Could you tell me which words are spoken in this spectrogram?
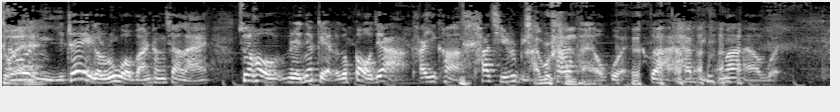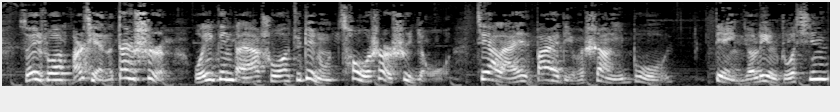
他对说你这个如果完成下来，最后人家给了个报价，他一看，他其实比还不是重重拍要贵，对，还比重拍还要贵。所以说，而且呢，但是我一跟大家说，就这种凑合事儿是有。接下来八月底会上一部电影叫《烈日灼心》，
